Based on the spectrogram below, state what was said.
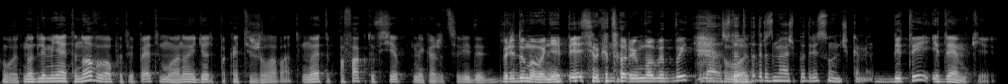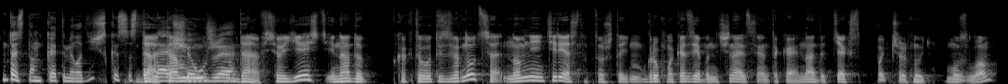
Вот. Но для меня это новый опыт, и поэтому оно идет пока тяжеловато. Но это по факту все, мне кажется, виды придумывания песен, которые могут быть. Да, что Вот. ты подразумеваешь под рисуночками? Биты и демки. Ну, то есть там какая-то мелодическая Да, составляющая там, уже. да, все есть, и надо как-то вот извернуться, но мне интересно, потому что группа Макадзеба начинается, и она такая, надо текст подчеркнуть музлом,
